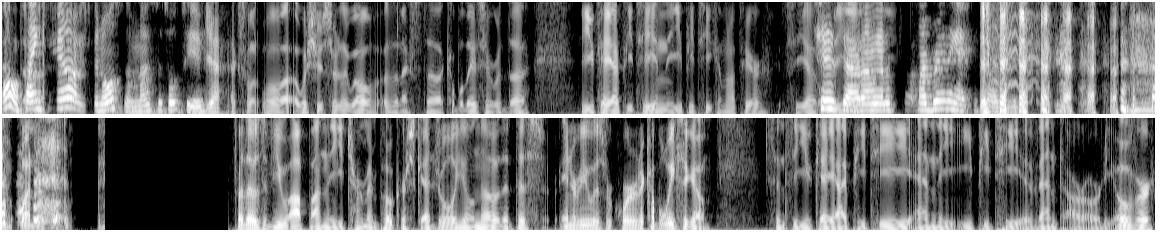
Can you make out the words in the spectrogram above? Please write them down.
oh thank uh, you no, it's been awesome nice to talk to you Yeah, excellent. Well, uh, I wish you certainly well uh, the next uh, couple days here with the the UK IPT and the EPT coming up here. See, uh, cheers the, dad uh, i'm gonna start my breathing exercise Wonderful. For those of you up on the tournament poker schedule, you'll know that this interview was recorded a couple weeks ago. Since the UK IPT and the EPT event are already over,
